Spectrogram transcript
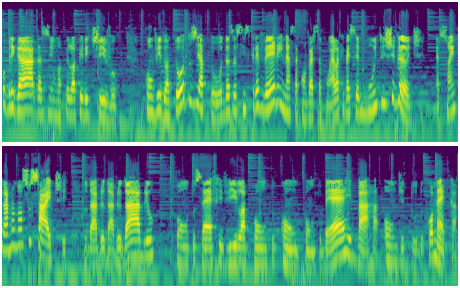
Obrigada, Zilma, pelo aperitivo. Convido a todos e a todas a se inscreverem nessa conversa com ela, que vai ser muito instigante. É só entrar no nosso site, no www.cfvila.com.br barra onde tudo comeca.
